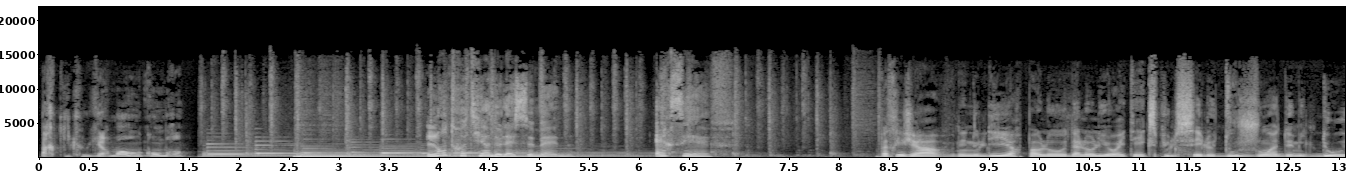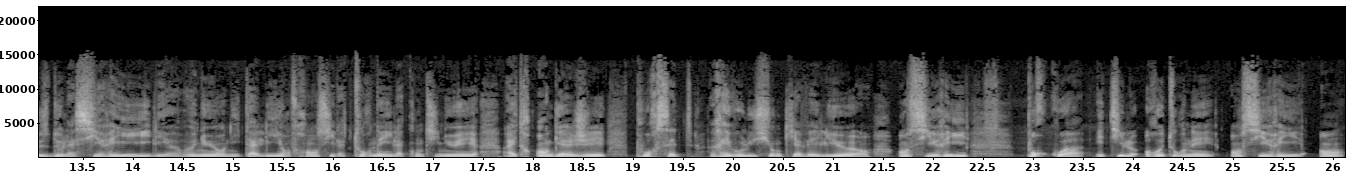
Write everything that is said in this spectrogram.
particulièrement encombrant. L'entretien de la semaine. RCF. Patrick Gérard, vous venez nous le dire, Paolo Dall'Olio a été expulsé le 12 juin 2012 de la Syrie. Il est revenu en Italie, en France, il a tourné, il a continué à être engagé pour cette révolution qui avait lieu en, Syrie. Pourquoi est-il retourné en Syrie en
